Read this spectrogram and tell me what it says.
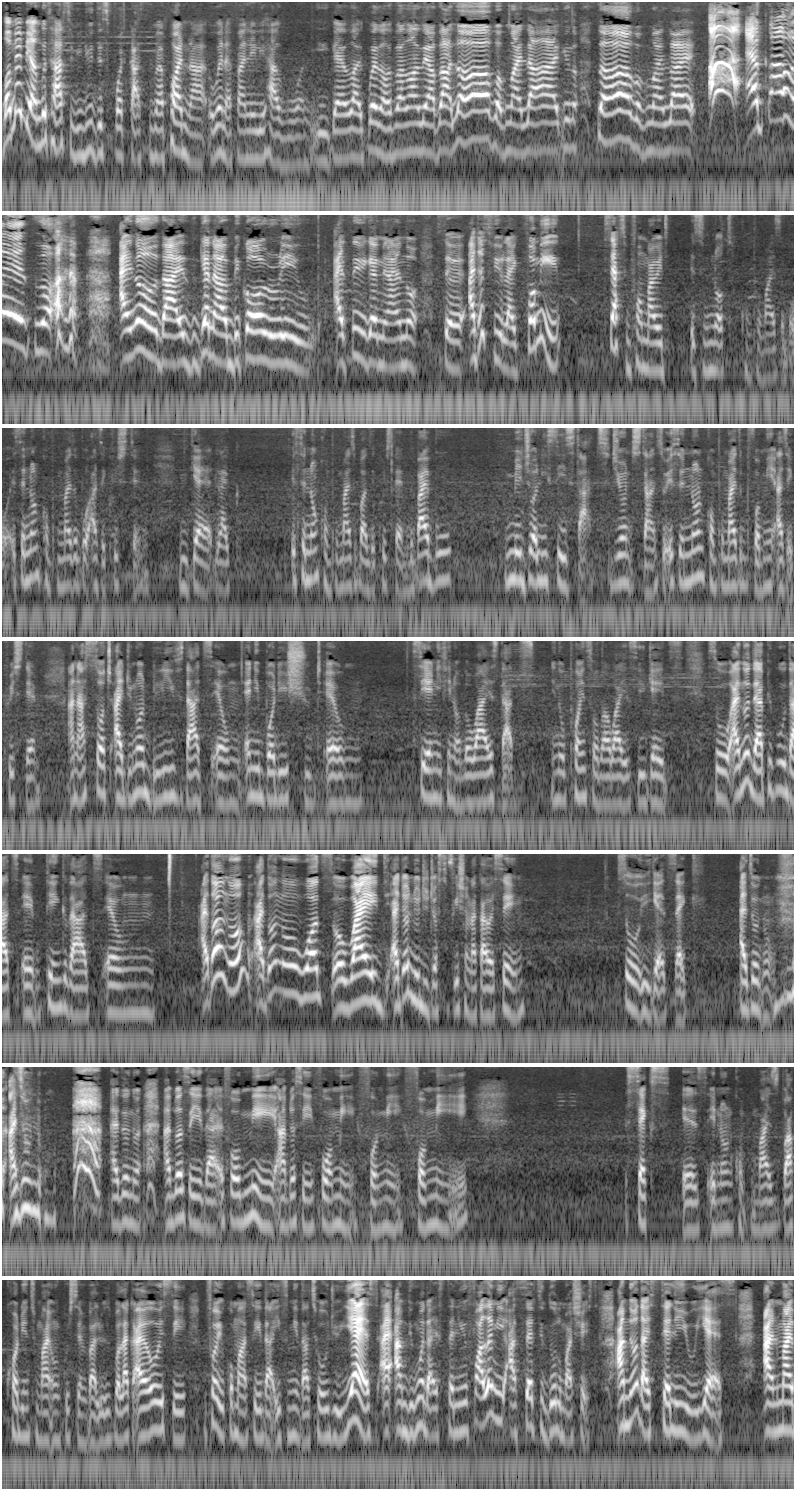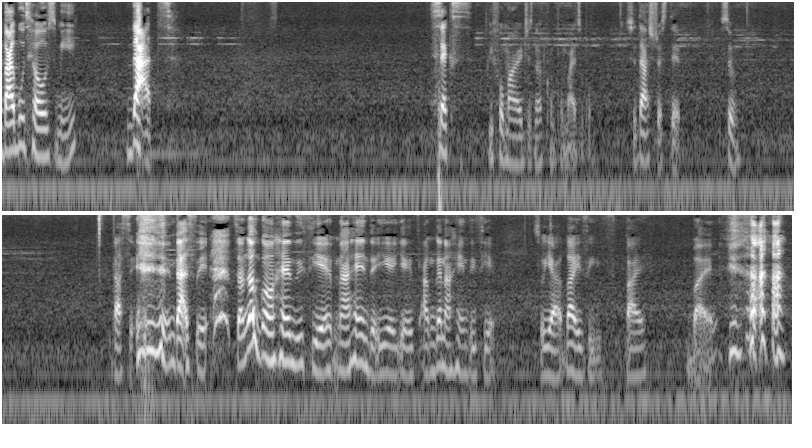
But maybe I'm going to have to redo this podcast with my partner when I finally have one. You get like when I finally have that love of my life, you know, love of my life. Ah, I can't wait. So I know that it's gonna become real. I think you get me. I know. So I just feel like for me, sex before marriage is not compromisable. It's a non-compromisable as a Christian. You get like it's a non-compromisable as a Christian. The Bible majorly says that. Do you understand? So it's a non-compromisable for me as a Christian, and as such, I do not believe that um, anybody should um, say anything otherwise. That you know points otherwise. You get so I know there are people that um, think that um, I don't know. I don't know what or why. I don't know the justification, like I was saying. So you get like, I don't know. I don't know. I don't know. I'm just saying that for me. I'm just saying for me. For me. For me. Sex is a non-compromise but according to my own christian values. But like i always say before you come and say that it's me that told you yes i am the one that is telling you. For let me accept it all my chest i'm the one that is telling you yes. And my bible tells me that sex before marriage is not compromisable. So that's just it. So that's it. That's it. So i'm just gonna hand this here my hand it here yes. I'm gonna hand this here so yeah that is it bye Bye.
